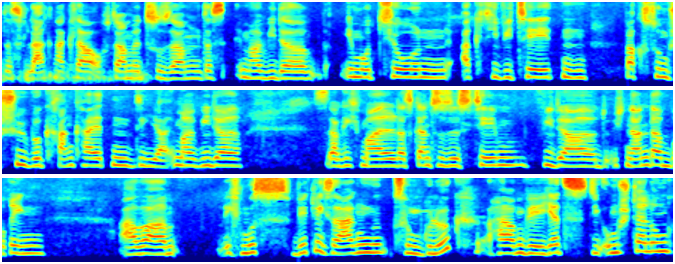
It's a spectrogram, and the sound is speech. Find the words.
Das lag na klar auch damit zusammen, dass immer wieder Emotionen, Aktivitäten, Wachstumsschübe, Krankheiten, die ja immer wieder, sage ich mal, das ganze System wieder durcheinander bringen. Aber ich muss wirklich sagen, zum Glück haben wir jetzt die Umstellung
